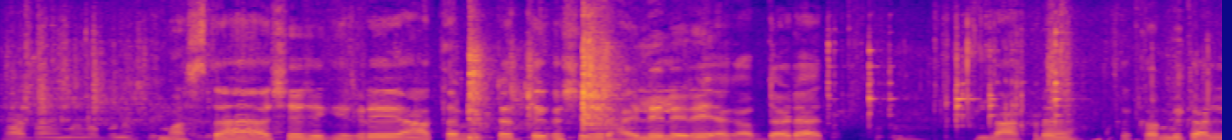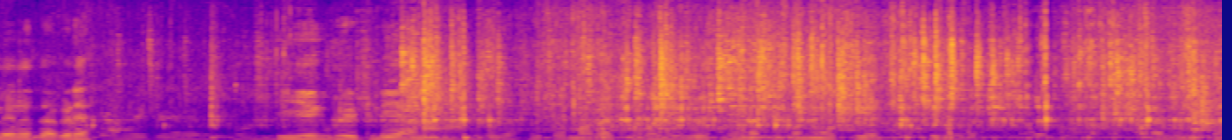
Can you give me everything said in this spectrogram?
ह्या टायमाला पण असे मस्त हा असे असे खेकडे आता भेटतात ते कसे राहिलेले रे या गाबदाड्यात. लाकडं ते कमी काढलेले दगड्या. ही एक भेटली आणि हे बघा इथं मगाची पण एक भेटली ना ती पण मोठी आहे. ती बघा. खाली इथं.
